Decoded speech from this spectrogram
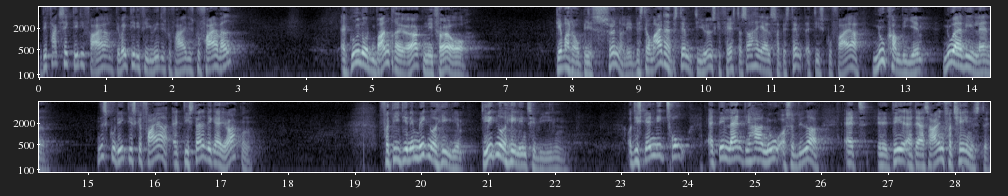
Men det er faktisk ikke det, de fejrer. Det var ikke det, de fik at vide, de skulle fejre. De skulle fejre hvad? At Gud lå dem vandre i ørkenen i 40 år. Det var dog besynderligt. Hvis det var mig, der havde bestemt de jødiske fester, så havde jeg altså bestemt, at de skulle fejre, nu kom vi hjem, nu er vi i landet. Men det skulle de ikke. De skal fejre, at de stadigvæk er i ørkenen. Fordi de er nemlig ikke noget helt hjem. De er ikke noget helt ind til hvilen. Og de skal endelig ikke tro, at det land, de har nu, og så videre, at øh, det er deres egen fortjeneste.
